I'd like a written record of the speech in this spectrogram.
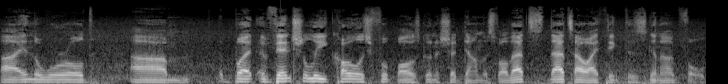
uh, in the world. Um, but eventually, college football is going to shut down this fall. That's that's how I think this is going to unfold.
